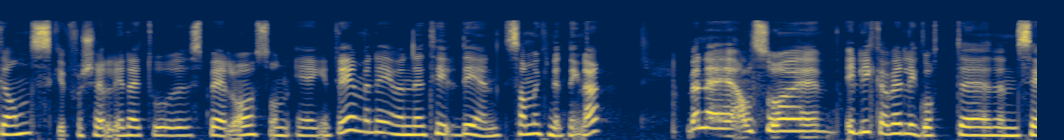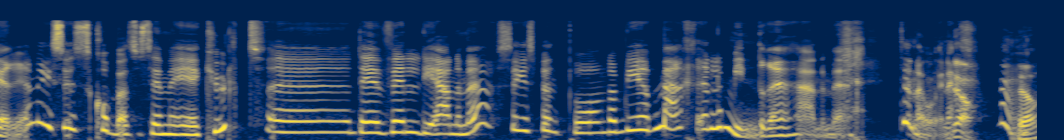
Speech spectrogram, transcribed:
ganske forskjellige, de to spillene, sånn egentlig, men det er jo en, det er en sammenknytning der. Men jeg, altså, jeg liker veldig godt eh, den serien. Jeg syns combat-systemet er kult. Eh, det er veldig anime, så jeg er spent på om det blir mer eller mindre anime denne gangen. Ja. Ja.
